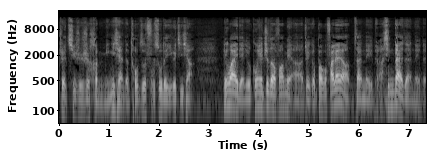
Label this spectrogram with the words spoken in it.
这其实是很明显的投资复苏的一个迹象。另外一点就是工业制造方面啊，这个包括发电量在内的、信贷在内的、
